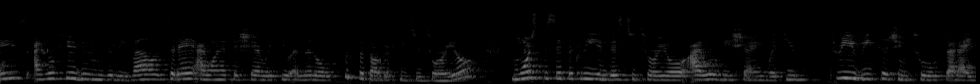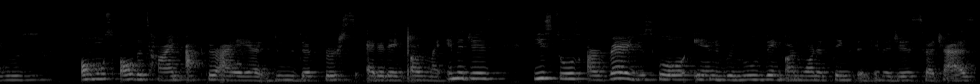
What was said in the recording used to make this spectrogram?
guys, I hope you're doing really well. Today I wanted to share with you a little food photography tutorial. More specifically in this tutorial, I will be sharing with you three retouching tools that I use almost all the time after I uh, do the first editing of my images. These tools are very useful in removing unwanted things in images such as,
